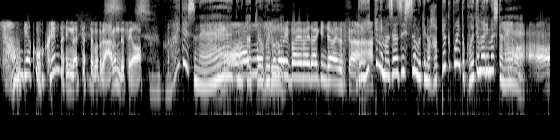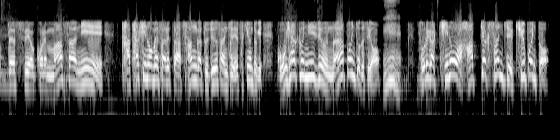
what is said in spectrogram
300億円台になっちゃったことがあるんですよ。すごいですね。この活況ぶり。すごい売買代金じゃないですか。で、一気にマザーズ指数向きの800ポイント超えてまいりましたね。そうですよ。これまさに、叩きのめされた3月13日 S q の時、527ポイントですよ。ええ。それが昨日は839ポイント。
